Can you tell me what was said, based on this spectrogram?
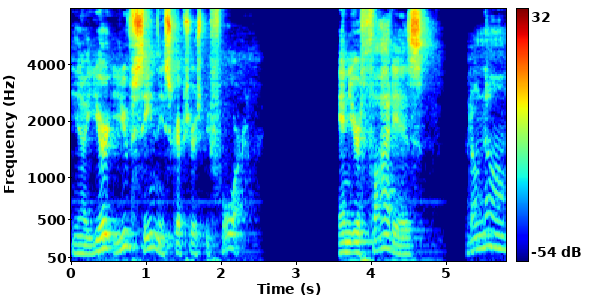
you know you're you've seen these scriptures before. And your thought is i don't know.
